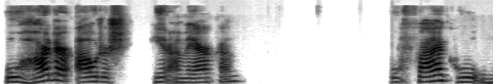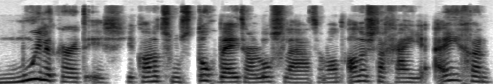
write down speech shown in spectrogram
Hoe harder ouders hier aan werken, hoe vaak, hoe moeilijker het is. Je kan het soms toch beter loslaten, want anders dan ga je je eigen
